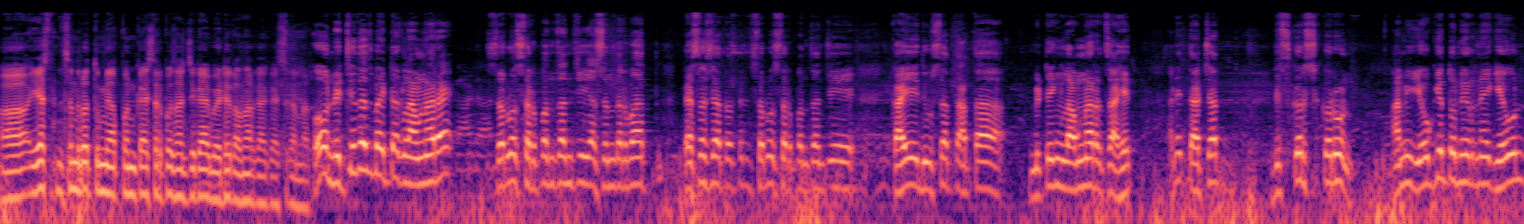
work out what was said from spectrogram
अ, या संदर्भात तुम्ही आपण काय सरपंचांची काय बैठक लावणार काय कसं करणार? हो निश्चितच बैठक लावणार आहे. सर्व सरपंचांची या संदर्भात पेसाशातातील सर्व सरपंचांची काही दिवसात आता मिटिंग लावणारच आहेत. आणि त्याच्यात डिस्कर्स करून आम्ही योग्य तो निर्णय घेऊन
